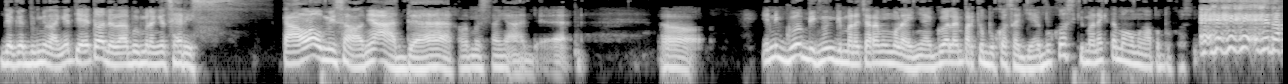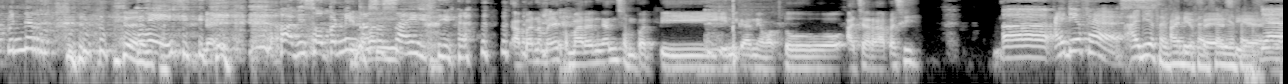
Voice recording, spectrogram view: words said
jagat bumi langit yaitu adalah bumi langit series. Kalau misalnya ada, kalau misalnya ada, eh, ini gue bingung gimana cara memulainya. Gue lempar ke Bukos saja. Bukos gimana kita mau ngomong apa Bukos? eh, eh, eh, enak bener Gimana, Bukos? hey Nggak, habis opening Itu terus kan- selesai apa namanya kemarin kan sempat di ini kan yang waktu acara apa sih Eh, idea fest Idea Fest, Idea Fest, Idea. Fest. Ya,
